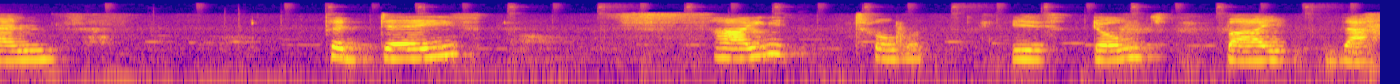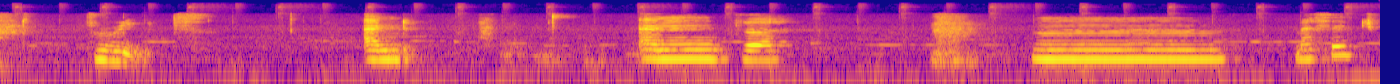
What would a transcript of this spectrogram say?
And today's title is Don't Buy That Fruit. And and the mm, message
